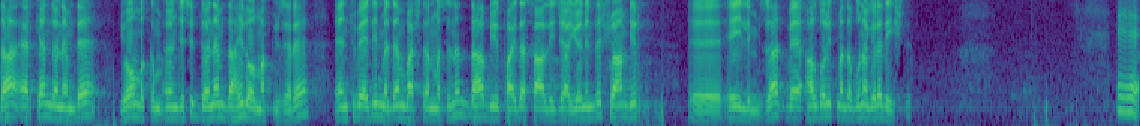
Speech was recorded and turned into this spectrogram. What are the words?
daha erken dönemde yoğun bakım öncesi dönem dahil olmak üzere entübe edilmeden başlanmasının daha büyük fayda sağlayacağı yönünde şu an bir e, eğilimimiz var ve algoritma da buna göre değişti. Ee,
